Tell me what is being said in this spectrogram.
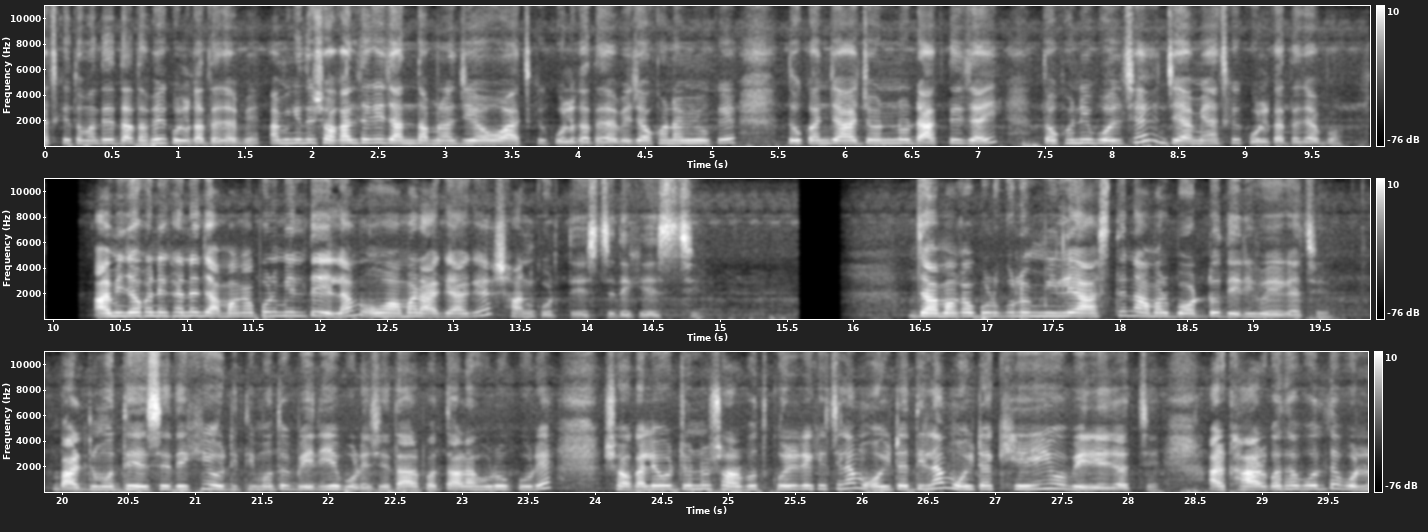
আজকে তোমাদের দাদাভাই কলকাতা যাবে। আমি কিন্তু সকাল থেকেই জানতাম না যে ও আজকে কলকাতা যাবে। যখন আমি ওকে দোকান যাওয়ার জন্য ডাকতে যাই, তখনই বলছে যে আমি আজকে কলকাতা যাব। আমি যখন এখানে জামা কাপড় মিলতে এলাম, ও আমার আগে আগে স্নান করতে এসছে, দেখে এসছি। জামা কাপড়গুলো মিলে আসতে না আমার বড্ড দেরি হয়ে গেছে। বাড়ির মধ্যে এসে দেখি ও রীতিমতো বেরিয়ে পড়েছে। তারপর তাড়াহুড়ো করে সকালে ওর জন্য শরবত করে রেখেছিলাম, ওইটা দিলাম, ওইটা খেয়েই ও বেরিয়ে যাচ্ছে। আর খাওয়ার কথা বলতে বলল,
